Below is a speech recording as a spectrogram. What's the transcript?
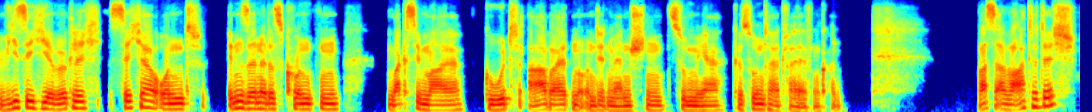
wie sie hier wirklich sicher und im Sinne des Kunden maximal gut arbeiten und den Menschen zu mehr Gesundheit verhelfen können. Was erwartet dich?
